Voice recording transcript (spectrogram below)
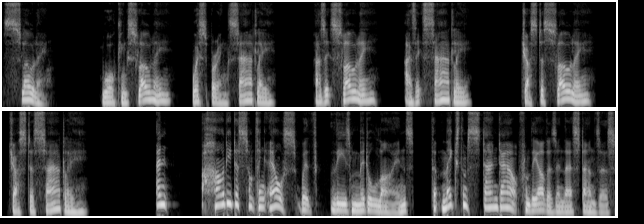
slowly, walking slowly, whispering sadly, as it slowly, as it sadly, just as slowly, just as sadly. And Hardy does something else with these middle lines that makes them stand out from the others in their stanzas,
